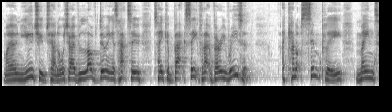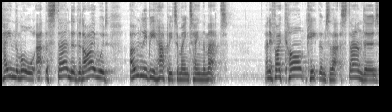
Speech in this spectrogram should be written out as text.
my own YouTube channel, which I've loved doing, has had to take a back seat for that very reason. I cannot simply maintain them all at the standard that I would only be happy to maintain them at. And if I can't keep them to that standard,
